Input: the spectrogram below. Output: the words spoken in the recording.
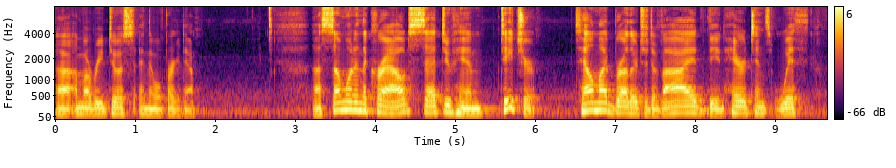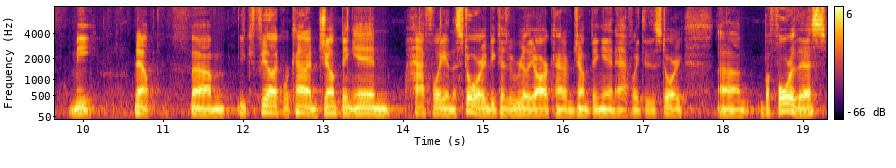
uh, i'm going to read to us and then we'll break it down uh, someone in the crowd said to him, Teacher, tell my brother to divide the inheritance with me. Now, um, you feel like we're kind of jumping in halfway in the story because we really are kind of jumping in halfway through the story. Um, before this,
